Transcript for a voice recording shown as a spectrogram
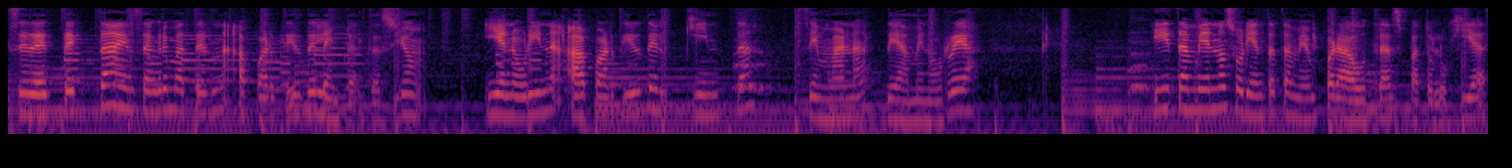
Se detecta en sangre materna a partir de la implantación y en orina a partir de la quinta semana de amenorrea. Y también nos orienta también para otras patologías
